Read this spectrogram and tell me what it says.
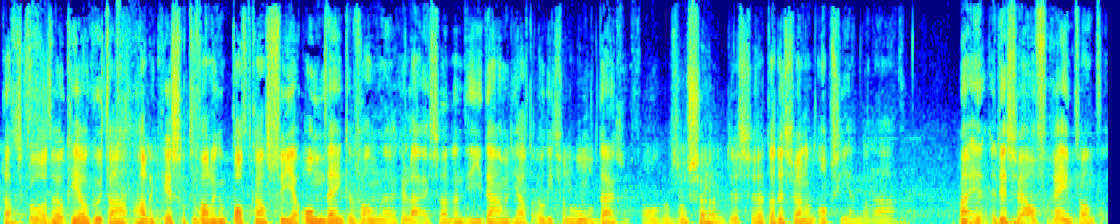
Dat scoort ook heel goed. Daar had ik gisteren toevallig een podcast via Omdenken van eh, geluisterd. En die dame die had ook iets van 100.000 volgers of zo. Dus eh, dat is wel een optie inderdaad. Maar het het is wel vreemd, want eh,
